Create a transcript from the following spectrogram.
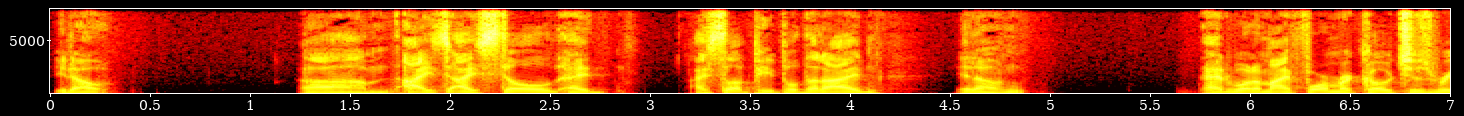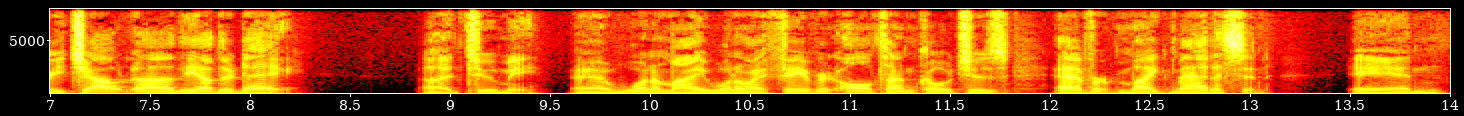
You know, um, I I still I I still have people that I, you know, had one of my former coaches reach out uh, the other day uh, to me. Uh, one of my one of my favorite all time coaches ever, Mike Madison, and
